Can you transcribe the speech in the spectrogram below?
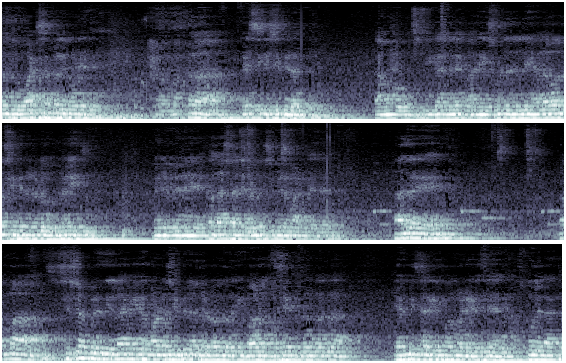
ನಾನೊಂದು ವಾಟ್ಸಪ್ಪಲ್ಲಿ ನೋಡಿದೆ ಮಕ್ಕಳ ಬೇಸಿಗೆ ಶಿಬಿರ ಅಂತ. ನಾವು ಈಗಾಗಲೇ ಬಾರಿ ಸುಳ್ಳದಲ್ಲಿ ಹಲವಾರು ಶಿಬಿರಗಳು ನಡೆಯಿತು. ಬೇರೆ ಬೇರೆ ಕಲಾಶಾಲೆಗಳು ಶಿಬಿರ ಮಾಡ್ತಾ ಇದ್ದಾರೆ. ಆದರೆ ನಮ್ಮ ಶಿಶು ಅಭಿವೃದ್ಧಿ ಇಲಾಖೆಯ ಮಾಡುವ ಶಿಬಿರ ನಡೆಯುವಾಗ ನನಗೆ ಬಹಳ ಖುಷಿ ಆಯಿತು. ನನ್ನ ಎಂ ಬಿ ಸರ್ಗೆ ಫೋನ್ ಮಾಡಿ ಹೇಳಿದ್ದೆ. ನಮ್ಮ ಆಗ್ತಾ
